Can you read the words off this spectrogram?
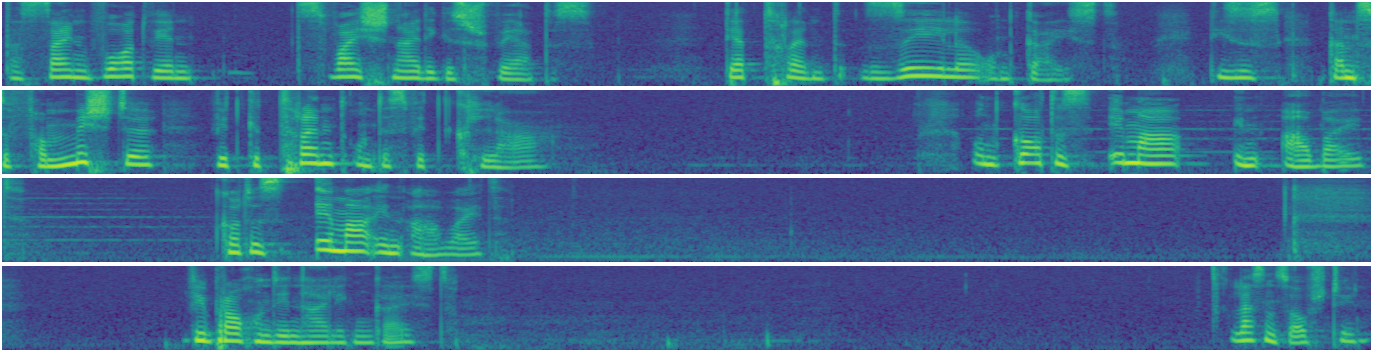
dass sein Wort wie ein zweischneidiges Schwert ist. Der trennt Seele und Geist. Dieses ganze Vermischte wird getrennt und es wird klar. Und Gott ist immer in Arbeit. Gott ist immer in Arbeit. Wir brauchen den Heiligen Geist. Lass uns aufstehen.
